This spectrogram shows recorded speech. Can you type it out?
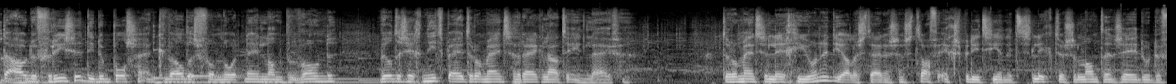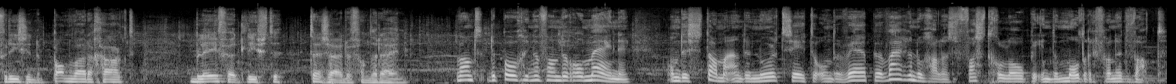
De oude Friezen, die de bossen en kwelders van Noord-Nederland bewoonden... wilden zich niet bij het Romeinse Rijk laten inlijven. De Romeinse legioenen, die alles tijdens een strafexpeditie... in het slik tussen land en zee door de Fries in de pan waren gehaakt... bleven het liefste ten zuiden van de Rijn. Want de pogingen van de Romeinen om de stammen aan de Noordzee te onderwerpen... waren nogal eens vastgelopen in de modder van het Wad.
